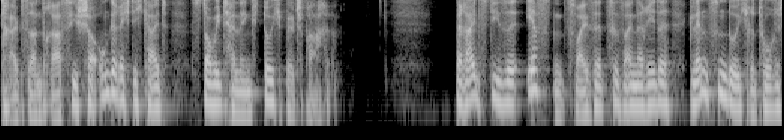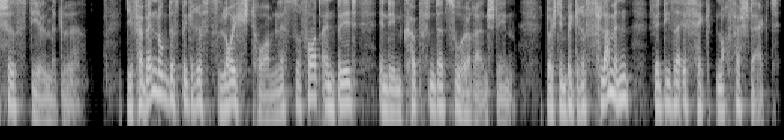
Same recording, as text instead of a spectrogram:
Treibsand rassischer Ungerechtigkeit, Storytelling durch Bildsprache. Bereits diese ersten zwei Sätze seiner Rede glänzen durch rhetorische Stilmittel. Die Verwendung des Begriffs Leuchtturm lässt sofort ein Bild in den Köpfen der Zuhörer entstehen. Durch den Begriff Flammen wird dieser Effekt noch verstärkt.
